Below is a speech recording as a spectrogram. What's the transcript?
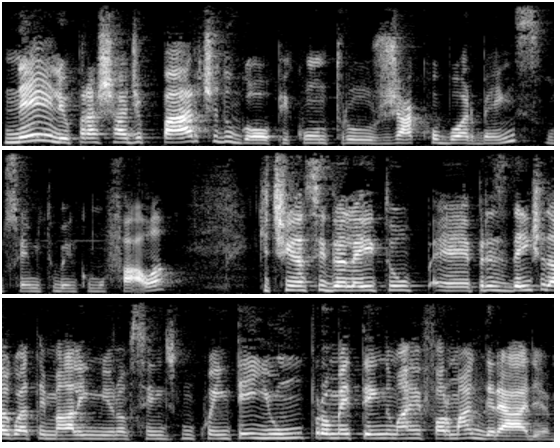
Nele, o Prachad parte do golpe contra o Jacobo Arbenz, não sei muito bem como fala, que tinha sido eleito é, presidente da Guatemala em 1951, prometendo uma reforma agrária.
